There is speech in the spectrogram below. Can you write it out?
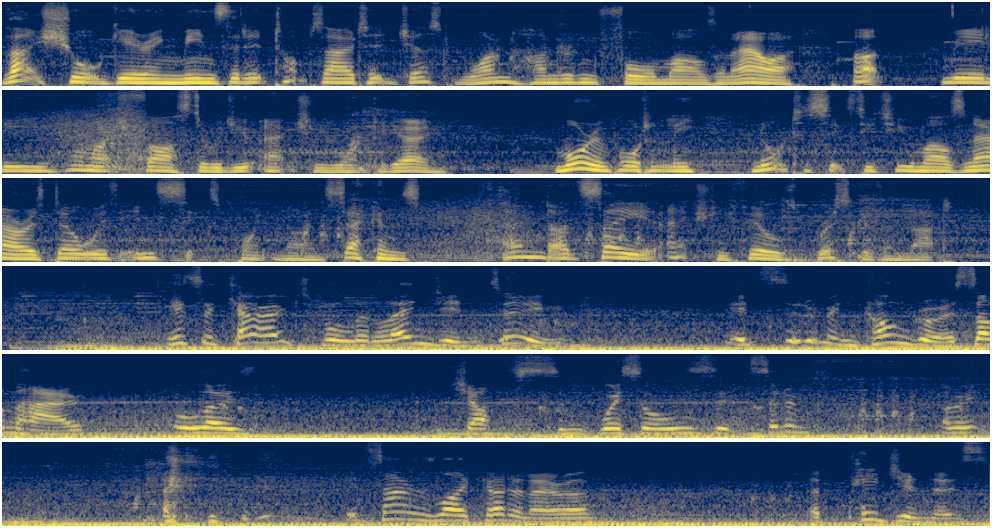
That short gearing means that it tops out at just 104 miles an hour, but really, how much faster would you actually want to go? More importantly, 0 to 62 miles an hour is dealt with in 6.9 seconds, and I'd say it actually feels brisker than that. It's a characterful little engine too. It's sort of incongruous somehow. All those chuffs and whistles. It's sort of, I mean, it sounds like, I don't know, a, a pigeon that's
